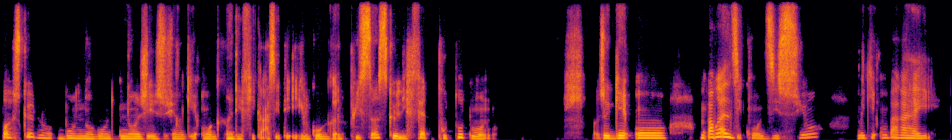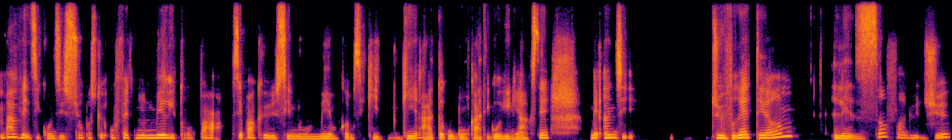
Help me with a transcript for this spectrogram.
parce que nos bon nom, bon Jésus a une grande efficacité et une grande puissance que les fait pour tout le monde. Je gagne, on, pas dire condition, mais qui on pareil, pas dire condition parce que au fait nous ne méritons pas. C'est pas que c'est nous-mêmes comme si qui gagne à une catégorie qui accès, mais on dit du vrai terme les enfants de Dieu,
